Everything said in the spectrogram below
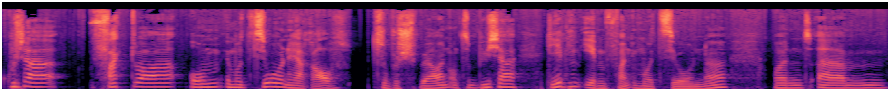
guter Faktor, um Emotionen heraufzubeschwören. Und so Bücher leben eben von Emotionen. Ne? Und ähm,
